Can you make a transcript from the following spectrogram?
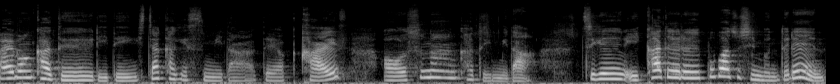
8번 카드 리딩 시작하겠습니다. 네, 가이스 어, 순환 카드입니다. 지금 이 카드를 뽑아주신 분들은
